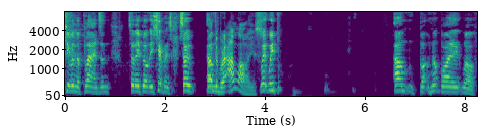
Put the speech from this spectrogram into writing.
given the plans, and so they built these jet planes. So Well, um, they were allies. we, we um, but not by well.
